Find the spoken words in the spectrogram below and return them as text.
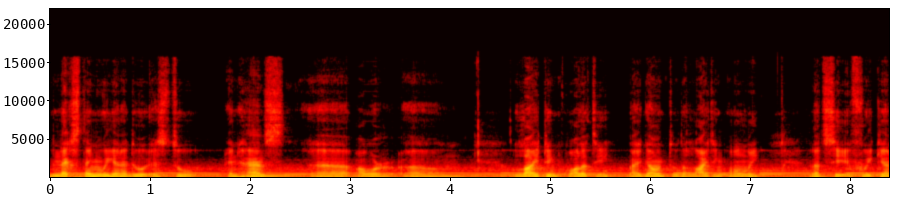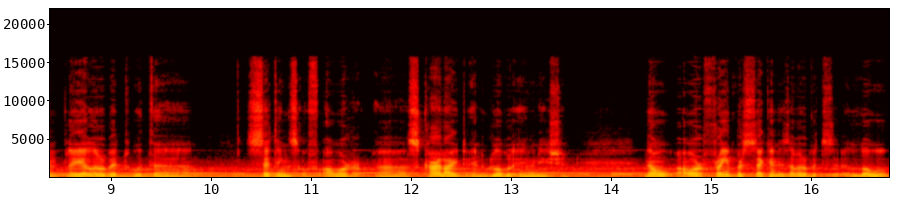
the next thing we're gonna do is to enhance uh, our um, lighting quality by going to the lighting only let's see if we can play a little bit with the settings of our uh, skylight and global illumination. Now our frame per second is a little bit low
